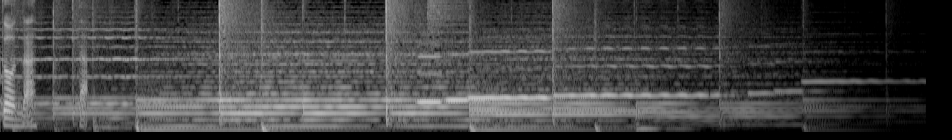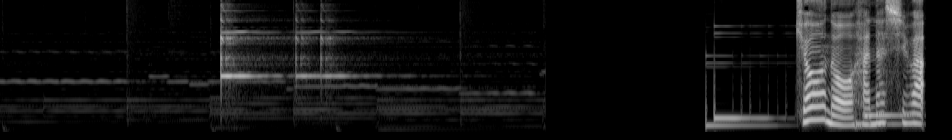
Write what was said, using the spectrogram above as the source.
となった。今日のお話は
